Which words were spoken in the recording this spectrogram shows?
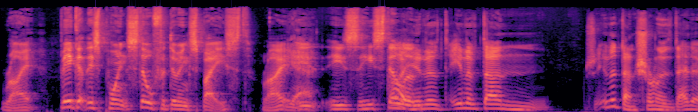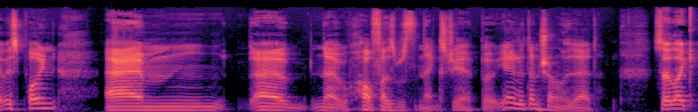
right? Big at this point, still for doing Spaced, right? Yeah. He, he's he's still Oh, a, he'd, have, he'd have done have done Shaun of the Dead at this point. Um, uh, no, Hot Fuzz was the next year, but yeah, have done Shaun of the Dead. so like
